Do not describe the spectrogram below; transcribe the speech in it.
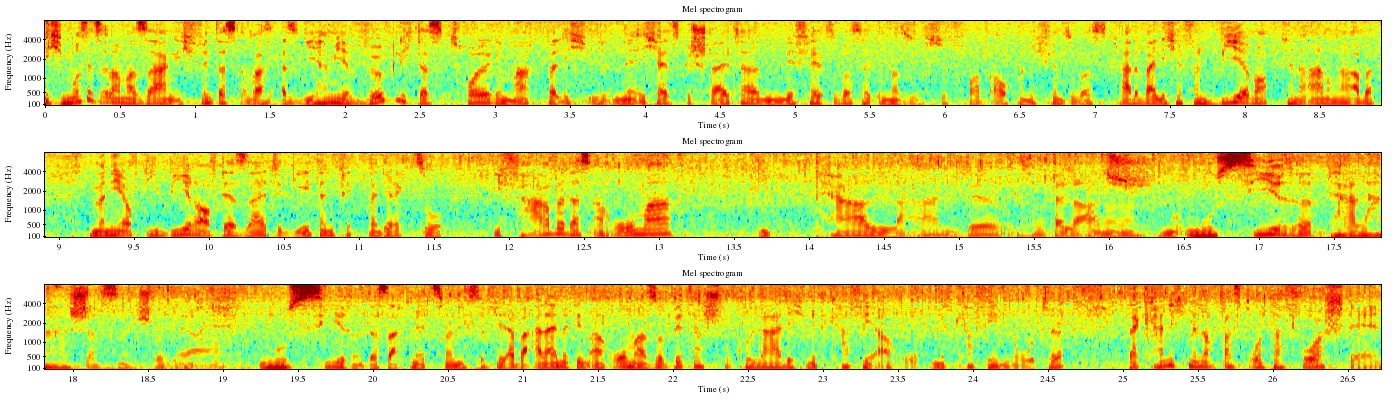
Ich muss jetzt aber mal sagen, ich finde das aber, also die haben hier wirklich das toll gemacht, weil ich, ne, ich als Gestalter, mir fällt sowas halt immer so sofort auf und ich finde sowas, gerade weil ich ja von Bier überhaupt keine Ahnung habe, wenn man hier auf die Biere auf der Seite geht, dann kriegt man direkt so die Farbe, das Aroma, die Perlage, Perlage? Mu- Mussiere, Perlage, achso, Entschuldigung. Ja. Mussierend, das sagt mir jetzt zwar nicht so viel, aber allein mit dem Aroma, so bitter-schokoladig mit Kaffeearo, mit Kaffeenote, da kann ich mir noch was drunter vorstellen,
